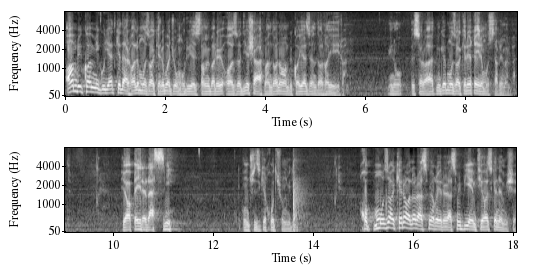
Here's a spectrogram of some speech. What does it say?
آمریکا می‌گوید که در حال مذاکره با جمهوری اسلامی برای آزادی شهروندان آمریکایی از زندانهای ایران. اینو به صراحت میگه مذاکره غیر مستقیم البته. یا غیر رسمی. اون چیزی که خودشون میگن. خب مذاکره حالا رسمی و غیر رسمی بی امتیاز که نمیشه.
